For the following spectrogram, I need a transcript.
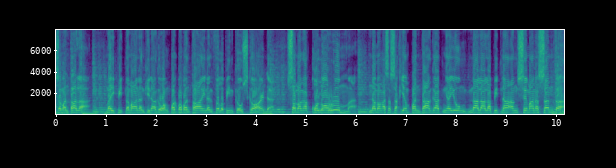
Samantala, maigpit naman ang ginagawang pagbabantay ng Philippine Coast Guard sa mga kolorum na mga sasakyang pandagat ngayong nalalapit na ang Semana Santa.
